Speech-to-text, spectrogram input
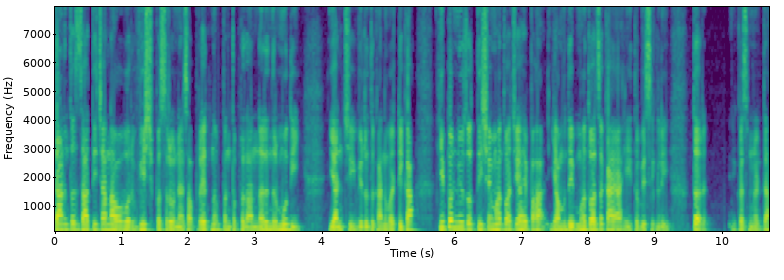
त्यानंतर जातीच्या नावावर विष पसरवण्याचा प्रयत्न पंतप्रधान नरेंद्र मोदी यांची विरोधकांवर टीका. ही पण न्यूज अतिशय महत्त्वाची आहे पहा. यामध्ये महत्त्वाचं काय आहे इथं बेसिकली तर एकच मिनिट द्या.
